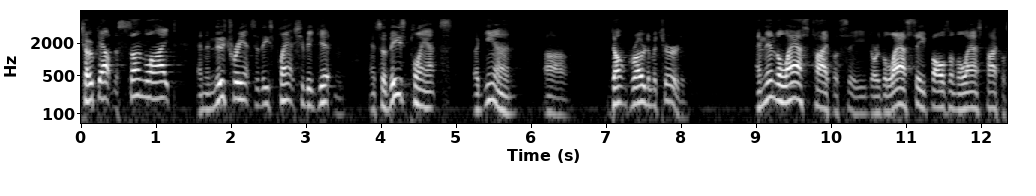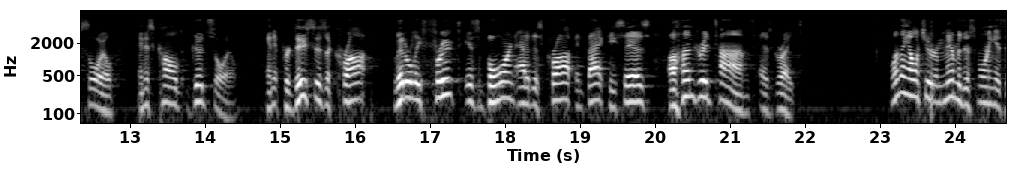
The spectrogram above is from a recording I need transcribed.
choke out the sunlight and the nutrients that these plants should be getting. And so these plants, again, uh, don't grow to maturity. And then the last type of seed, or the last seed falls on the last type of soil, and it's called good soil. And it produces a crop. Literally, fruit is born out of this crop. In fact, he says a hundred times as great. One thing I want you to remember this morning is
